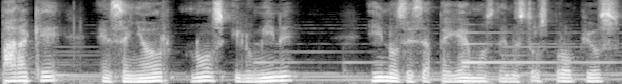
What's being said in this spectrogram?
para que el Señor nos ilumine y nos desapeguemos de nuestros propios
